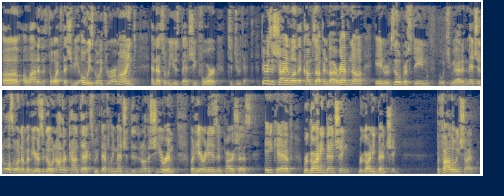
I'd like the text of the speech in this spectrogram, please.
of a lot of the thoughts that should be always going through our mind, and that's what we use benching for to do that. There is a shaila that comes up in Va'arevna, in Rav Zilberstein, which we might have mentioned also a number of years ago in other contexts. We've definitely mentioned it in other shiurim, but here it is in Parshas Akev regarding benching, regarding benching. The following shaila.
